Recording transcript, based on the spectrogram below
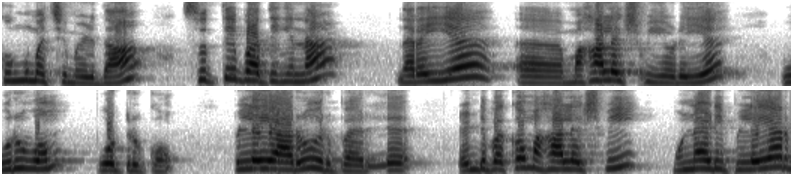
குங்குமச்சிமிழ் தான். சுத்தி பாத்தீங்கன்னா நிறைய மகாலட்சுமியுடைய உருவம் போட்டிருக்கும். பிள்ளையாரும் இருப்பாரு. ரெண்டு பக்கம் மகாலட்சுமி முன்னாடி பிள்ளையார்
